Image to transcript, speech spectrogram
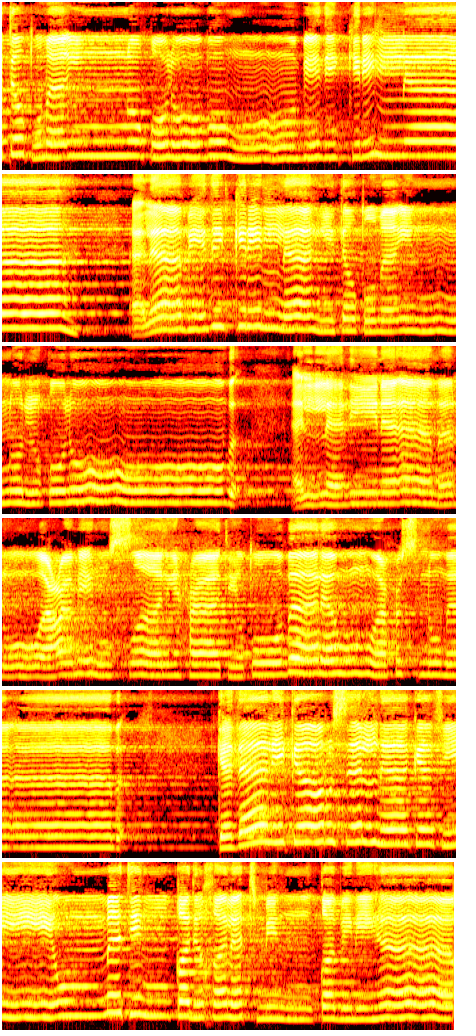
وتطمئن قلوبهم بذكر الله. ألا بذكر الله تطمئن القلوب. الذين آمنوا وعملوا الصالحات طوبى لهم وحسن مآب. كذلك أرسلناك في أمة قد خلت من قبلها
